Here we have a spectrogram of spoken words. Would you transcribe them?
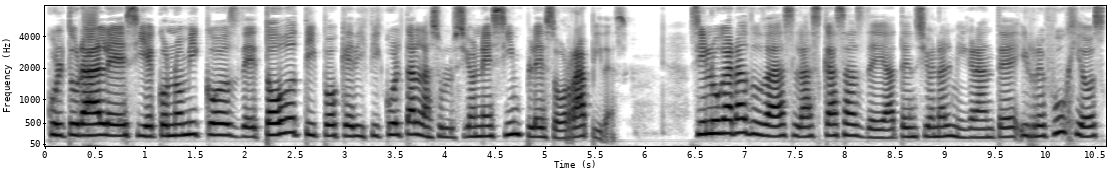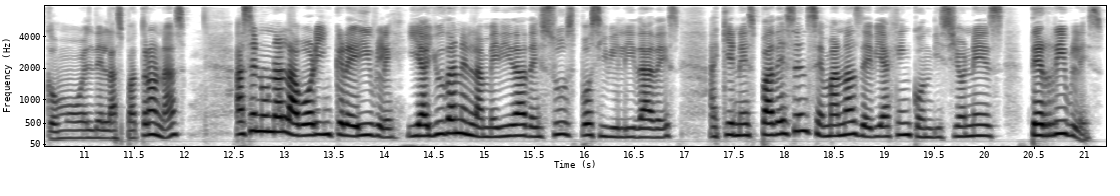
culturales y económicos de todo tipo que dificultan las soluciones simples o rápidas. Sin lugar a dudas, las casas de atención al migrante y refugios, como el de las patronas, hacen una labor increíble y ayudan en la medida de sus posibilidades a quienes padecen semanas de viaje en condiciones terribles.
